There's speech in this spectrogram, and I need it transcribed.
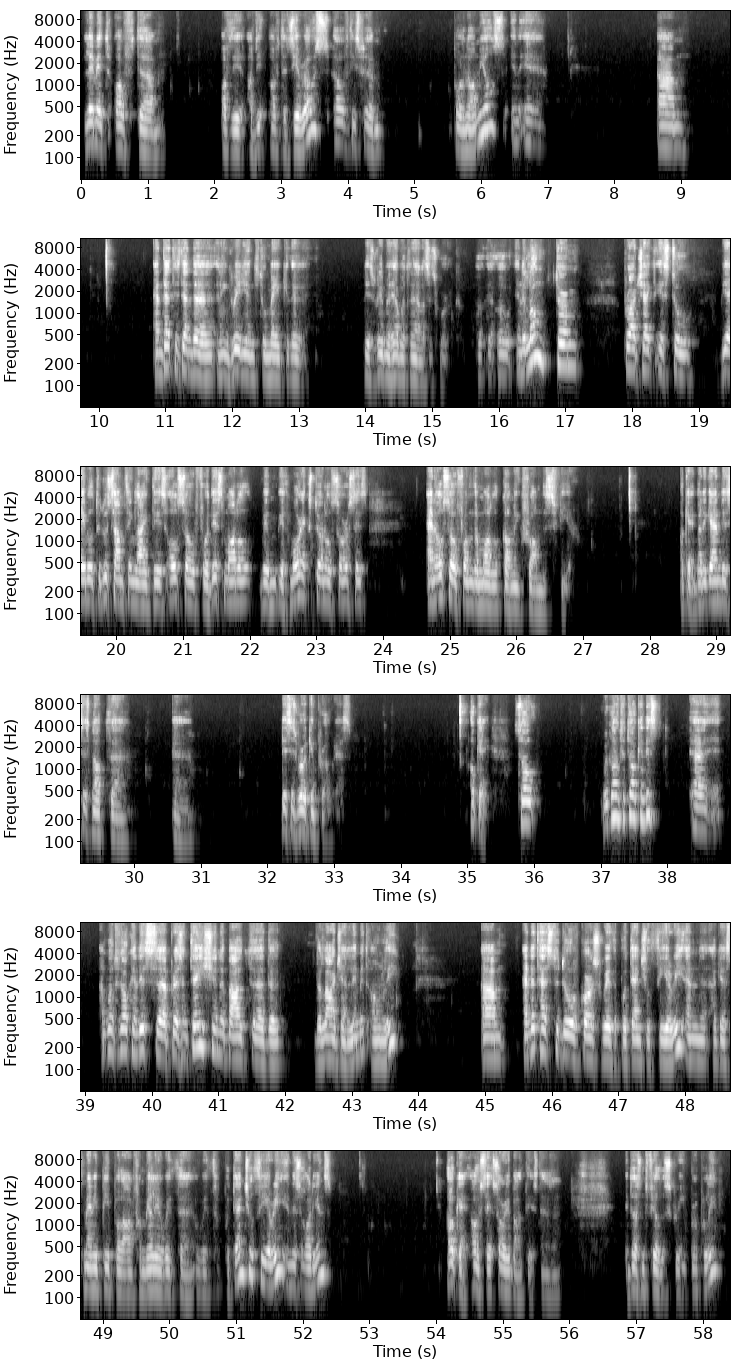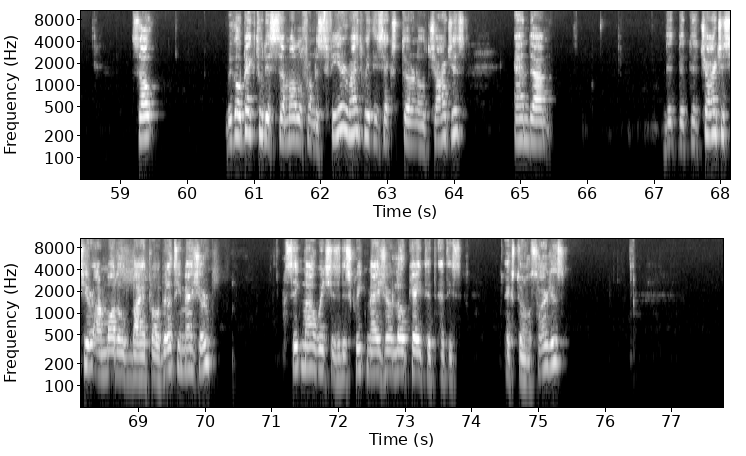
limit of the of the of the of the zeros of these um, polynomials in, uh, um, and that is then the, an ingredient to make the, this Riemann-Hilbert analysis work. Uh, uh, in the long-term project is to be able to do something like this also for this model with, with more external sources and also from the model coming from the sphere. Okay, but again, this is not, uh, uh, this is work in progress. Okay, so we're going to talk in this uh, I'm going to talk in this uh, presentation about uh, the, the large n limit only. Um, and that has to do, of course, with the potential theory. And I guess many people are familiar with, uh, with potential theory in this audience. Okay, oh, say, sorry about this. A, it doesn't fill the screen properly. So we go back to this uh, model from the sphere, right, with these external charges. And um, the, the, the, charges here are modeled by a probability measure, sigma, which is a discrete measure located at these external charges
